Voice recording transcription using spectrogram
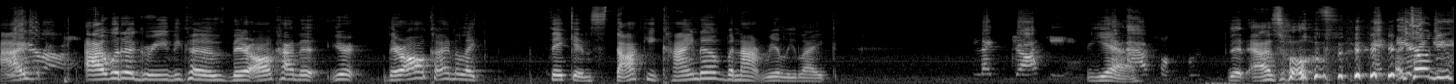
I? I would agree because they're all kind of you're they're all kind of like thick and stocky, kind of, but not really. Like Like jockey. Yeah, Asshole. that assholes. I told you.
